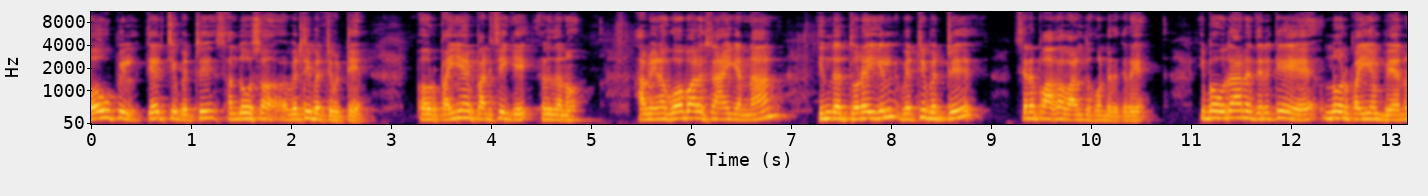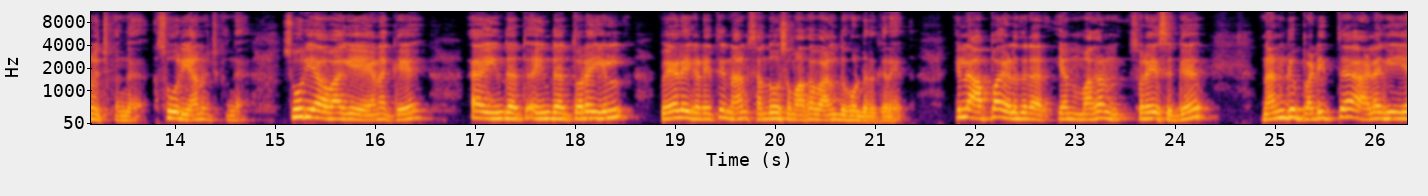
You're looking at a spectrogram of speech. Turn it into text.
வகுப்பில் தேர்ச்சி பெற்று சந்தோஷம் வெற்றி பெற்று விட்டேன். இப்போ ஒரு பையன் பரீட்சைக்கு எழுதணும். அப்படின்னா கோபாலகிருஷ்ண நாயகன் நான் இந்த துறையில் வெற்றி பெற்று சிறப்பாக வாழ்ந்து கொண்டிருக்கிறேன். இப்போ உதாரணத்திற்கு இன்னொரு பையன் பேர்னு வச்சுக்கோங்க சூர்யான்னு வச்சுக்கோங்க. சூர்யாவாகிய எனக்கு இந்த இந்த துறையில் வேலை கிடைத்து நான் சந்தோஷமாக வாழ்ந்து கொண்டிருக்கிறேன். இல்லை அப்பா எழுதுகிறார் என் மகன் சுரேஷுக்கு நன்கு படித்த அழகிய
